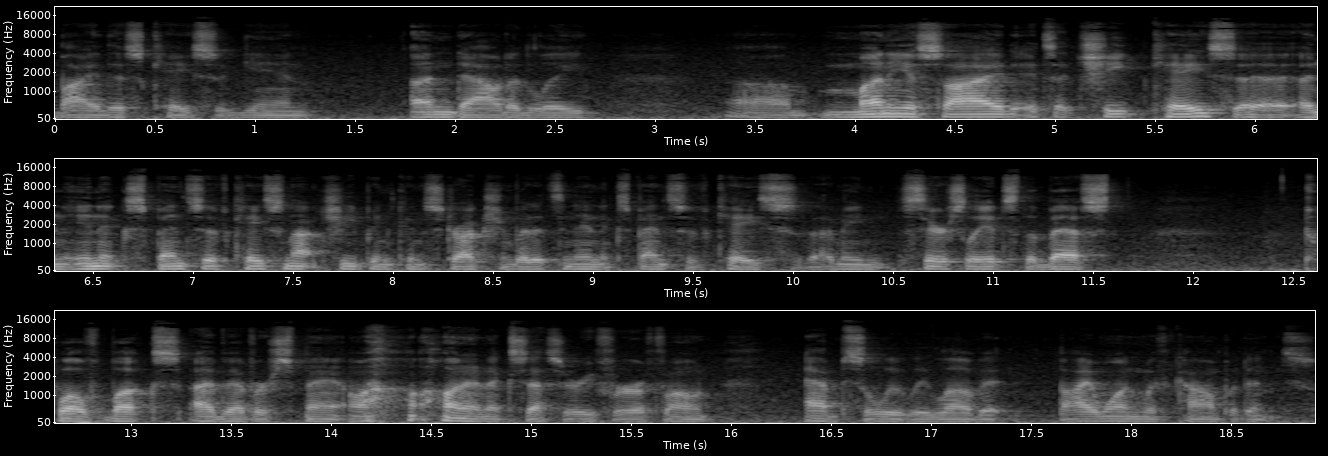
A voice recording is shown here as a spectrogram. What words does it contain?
buy this case again undoubtedly. Uh, money aside, it's a cheap case, an inexpensive case, not cheap in construction, but it's an inexpensive case. I mean, seriously, it's the best 12 bucks I've ever spent on, on an accessory for a phone. Absolutely love it. Buy one with confidence.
